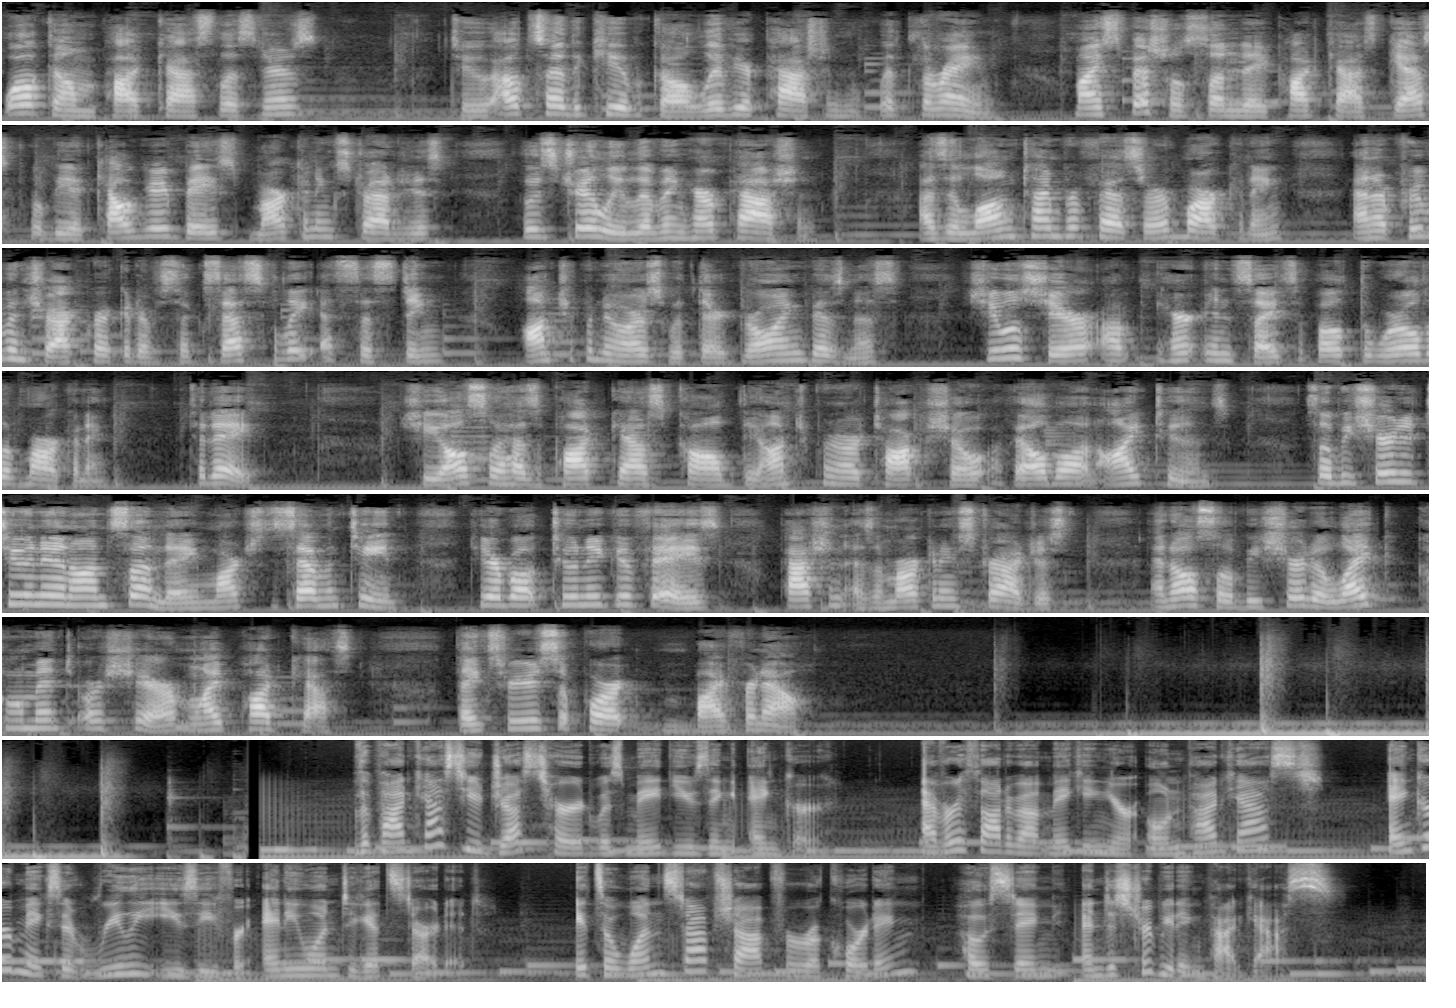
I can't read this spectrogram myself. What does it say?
Welcome, podcast listeners, to Outside the Cubicle Live Your Passion with Lorraine. My special Sunday podcast guest will be a Calgary based marketing strategist who is truly living her passion. As a longtime professor of marketing and a proven track record of successfully assisting entrepreneurs with their growing business, she will share uh, her insights about the world of marketing. Today, she also has a podcast called The Entrepreneur Talk Show available on iTunes. So be sure to tune in on Sunday, March the 17th, to hear about Toni Guffei's passion as a marketing strategist. And also be sure to like, comment, or share my podcast. Thanks for your support. Bye for now. The podcast you just heard was made using Anchor. Ever thought about making your own podcast? Anchor makes it really easy for anyone to get started. It's a one stop shop for recording, hosting, and distributing podcasts.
